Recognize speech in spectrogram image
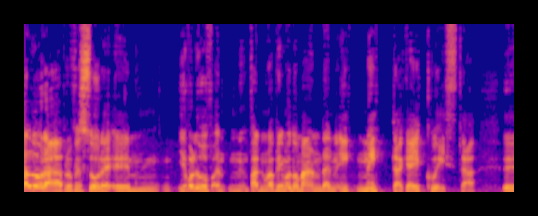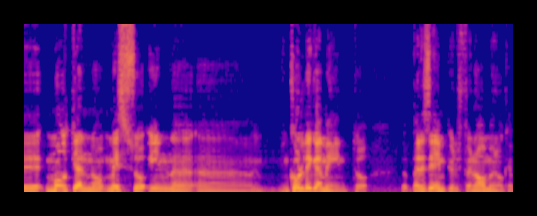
Allora, professore, ehm, io volevo fa- farle una prima domanda ne- netta, che è questa. Eh, molti hanno messo in, eh, in collegamento, per esempio, il fenomeno che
